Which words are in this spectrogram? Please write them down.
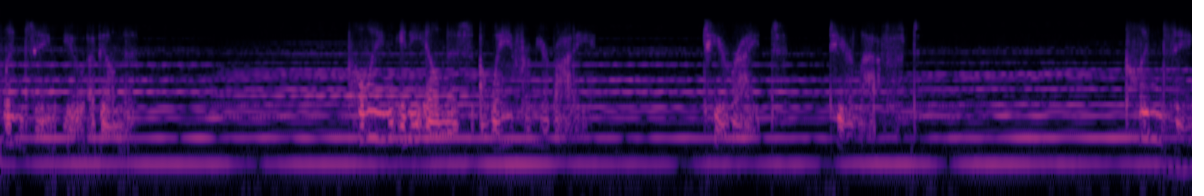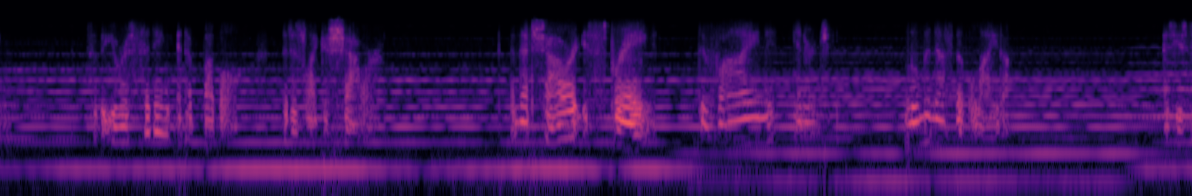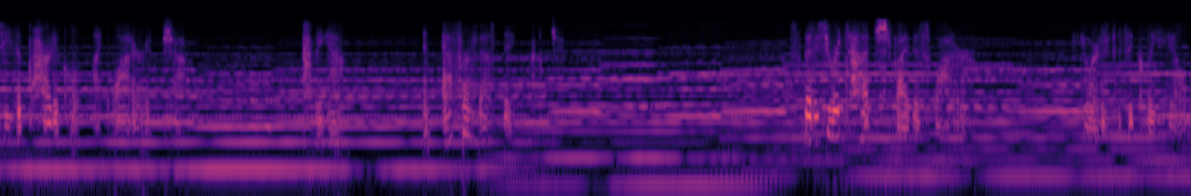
cleansing you of illness, pulling any illness away from your body to your right, to your left, cleansing so that you are sitting in a bubble that is like a shower. And that shower is spraying divine energy, luminescent light up as you see the particles like water in the shower coming out and effervescing that as you are touched by this water, you are physically healed.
